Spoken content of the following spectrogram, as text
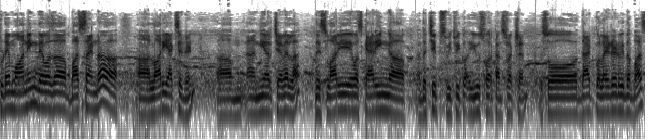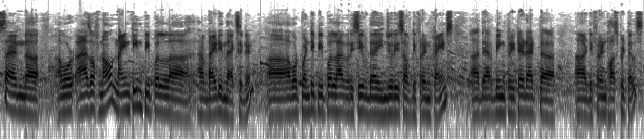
Today morning they was a bus and lorry accident near Chevella This lorry was carrying uh, the chips which we use for construction. So that collided with the bus and uh, about, as of now 19 people uh, have died in the accident. Uh, about 20 people have received uh, injuries of different kinds. Uh, they are being treated at uh, uh, different hospitals,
